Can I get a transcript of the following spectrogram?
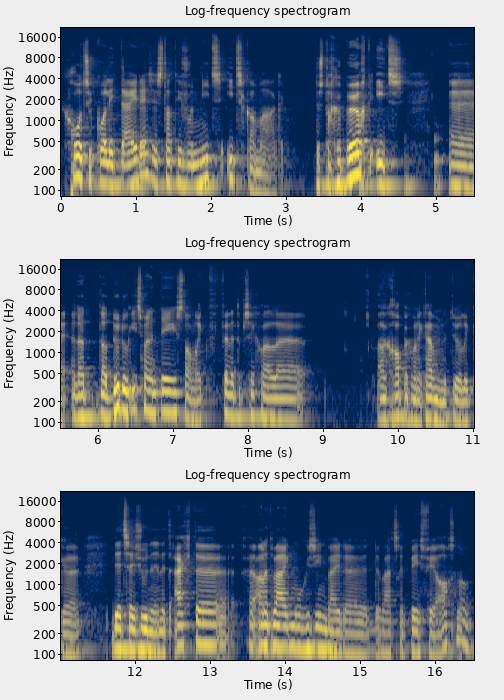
grootste kwaliteit is, is dat hij voor niets iets kan maken. Dus er gebeurt iets. Uh, dat, dat doet ook iets met een tegenstander. Ik vind het op zich wel, uh, wel grappig, want ik heb hem natuurlijk uh, dit seizoen in het echt aan het werk mogen zien bij de, de wedstrijd PSV Arsenal.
